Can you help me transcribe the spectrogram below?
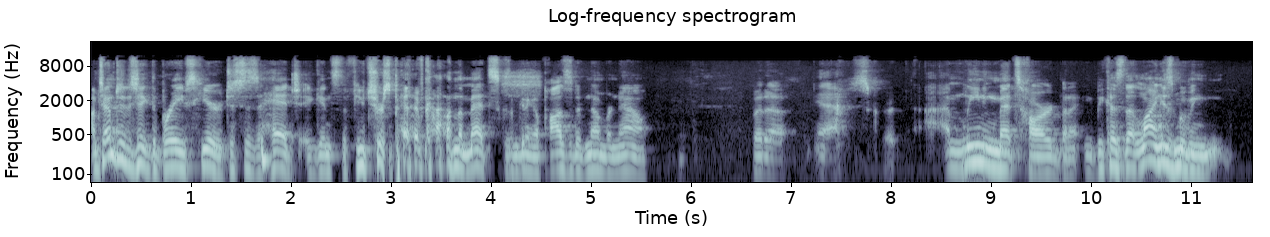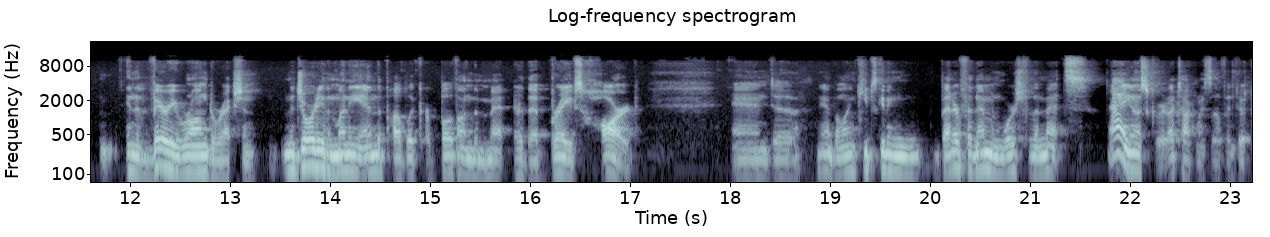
I'm tempted to take the Braves here just as a hedge against the futures bet I've got on the Mets because I'm getting a positive number now. But uh, yeah, I'm leaning Mets hard, but I, because the line is moving in the very wrong direction. Majority of the money and the public are both on the Met or the Braves hard, and uh, yeah, the line keeps getting better for them and worse for the Mets. Ah, you know, screw it. I talked myself into it.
